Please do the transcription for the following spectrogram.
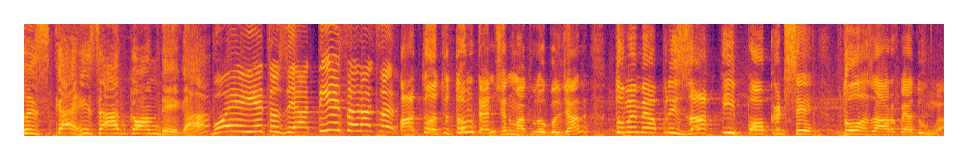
उसका हिसाब कौन देगा? वो है ये तो ज्यादती है सरासर। आ, तो, तो तुम टेंशन मत लो गुलजान। तुम्हें मैं अपनी जाती पॉकेट से दो हज़ार रुपया दूँगा।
